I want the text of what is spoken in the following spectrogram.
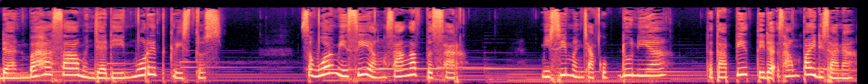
dan bahasa menjadi murid Kristus. Sebuah misi yang sangat besar. Misi mencakup dunia, tetapi tidak sampai di sana.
